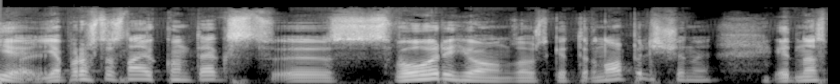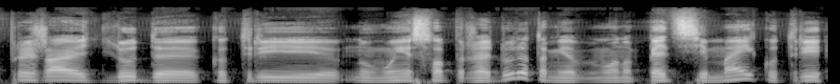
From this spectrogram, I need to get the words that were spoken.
є. Я просто знаю контекст е, свого регіону, знову ж таки, Тернопільщини, і до нас приїжджають люди, котрі, ну, в моє село приїжджають люди, там є воно 5 сімей, котрі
